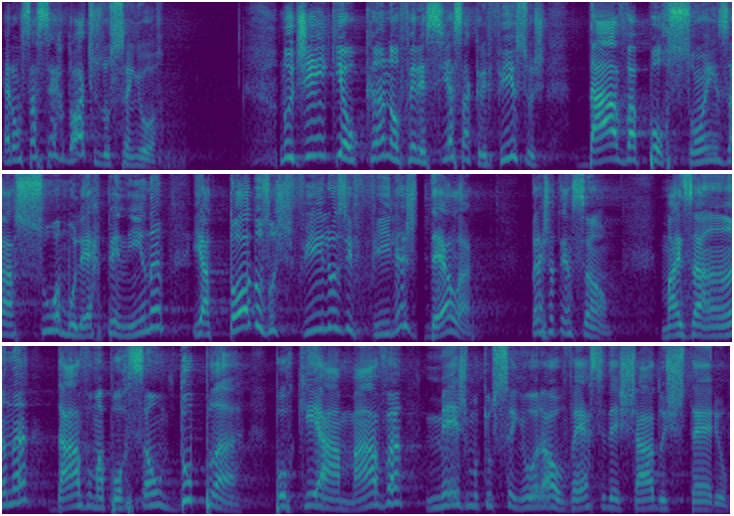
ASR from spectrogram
eram sacerdotes do Senhor. No dia em que Eucana oferecia sacrifícios, dava porções à sua mulher Penina e a todos os filhos e filhas dela. Preste atenção. Mas a Ana dava uma porção dupla, porque a amava, mesmo que o Senhor a houvesse deixado estéril.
